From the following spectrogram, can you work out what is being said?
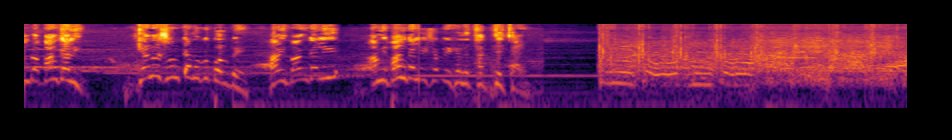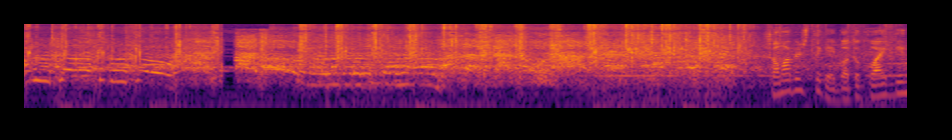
আমরা বাঙালি। কেন সংখ্যালঘু বলবে? আমি বাঙালি আমি বাঙালি হিসাবে এখানে থাকতে চাই। সমাবেশ থেকে গত কয়েকদিন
